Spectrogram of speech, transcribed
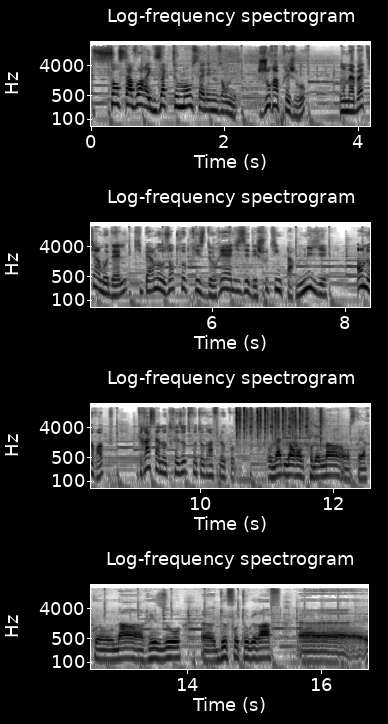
sans savoir exactement où ça allait nous emmener. Jour après jour, on a bâti un modèle qui permet aux entreprises de réaliser des shootings par milliers en Europe grâce à notre réseau de photographes locaux. On a de l'or entre les mains, hein. c'est-à-dire qu'on a un réseau euh, de photographes, euh,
